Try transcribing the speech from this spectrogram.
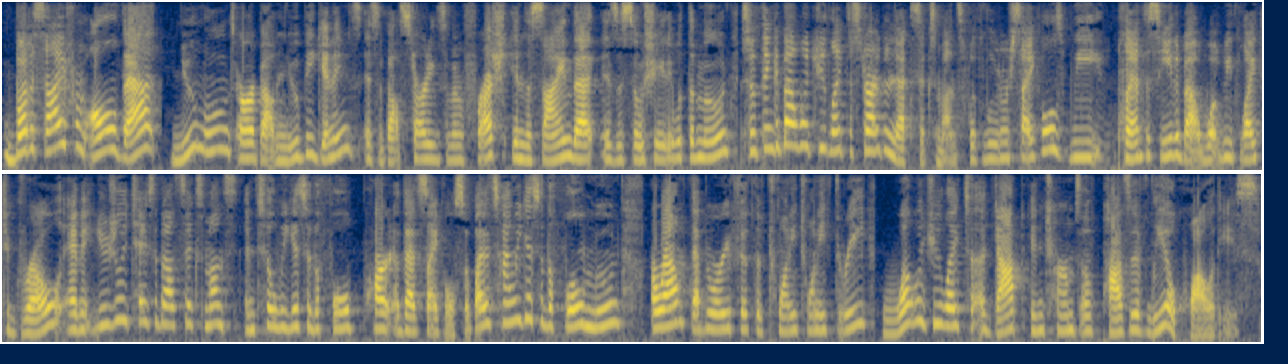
But aside from all that, new moons are about new beginnings. It's about starting something fresh in the sign that is associated with the moon. So think about what you'd like to start in the next six months with lunar cycles, we plant a seed about what we'd like to grow, and it usually takes about six months until we get to the full part of that cycle. So by the time we get to the full moon around February 5th of 2023, what would you like to adopt in terms of positive Leo qualities?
